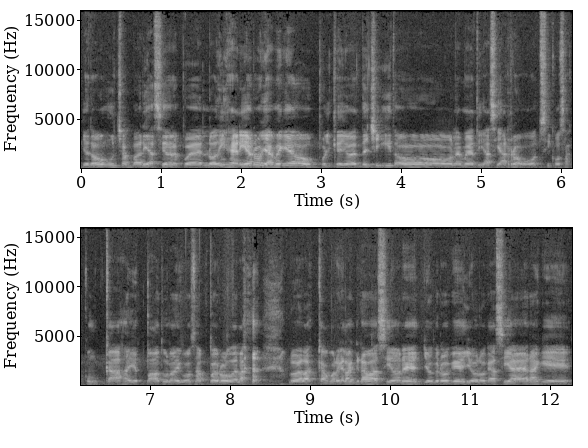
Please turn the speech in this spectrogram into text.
yo tengo muchas variaciones. Pues lo de ingeniero ya me quedó porque yo desde chiquito le metí, hacía robots y cosas con cajas y espátulas y cosas. Pero lo de, la, lo de las cámaras y las grabaciones, yo creo que yo lo que hacía era que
